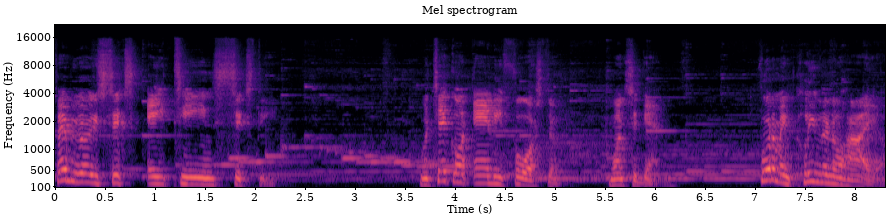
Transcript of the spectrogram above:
February 6, 1860, would take on Andy Forster once again. Him in Cleveland, Ohio.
